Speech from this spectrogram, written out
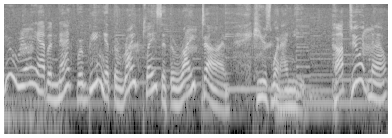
You really have a knack for being at the right place at the right time. Here's what I need. Hop to it now.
